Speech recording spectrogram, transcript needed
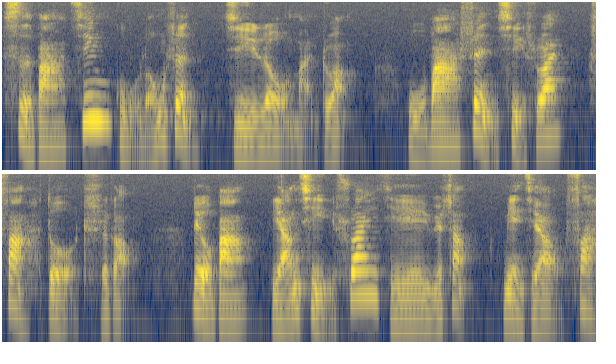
四八筋骨隆盛。肌肉满壮，五八肾气衰，发堕齿槁；六八阳气衰竭于上，面焦发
